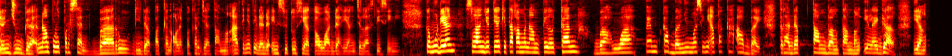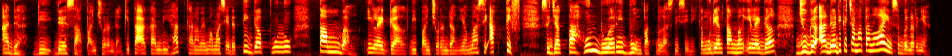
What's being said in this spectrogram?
dan juga 60% persen baru didapatkan oleh pekerja tambang. Artinya tidak ada institusi atau wadah yang jelas di sini. Kemudian selanjutnya kita akan menampilkan bahwa Pemkap Banyumas ini apakah abai terhadap tambang-tambang ilegal yang ada di desa Pancurendang. Kita akan lihat karena memang masih ada 30 tambang ilegal di Pancurendang yang masih aktif sejak tahun 2014 di sini. Kemudian tambang ilegal juga ada di kecamatan lain sebenarnya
